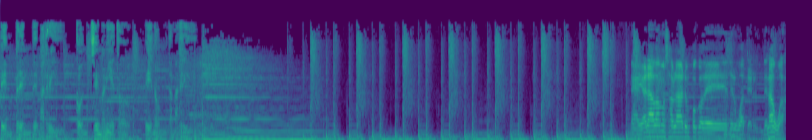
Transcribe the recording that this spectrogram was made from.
Emprende Madrid con Chema Nieto en Onda Madrid. Y ahora vamos a hablar un poco de- del water, del agua.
